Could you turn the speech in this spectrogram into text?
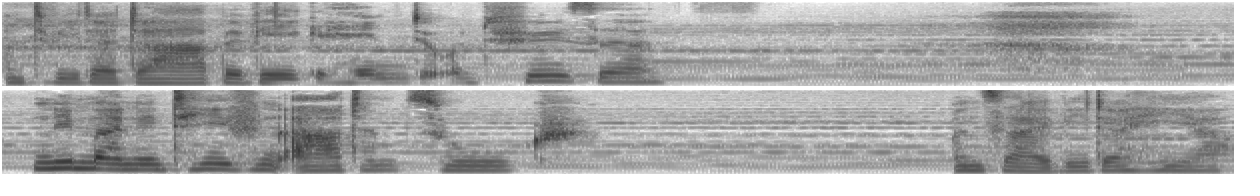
und wieder da. Bewege Hände und Füße. Nimm einen tiefen Atemzug und sei wieder hier.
